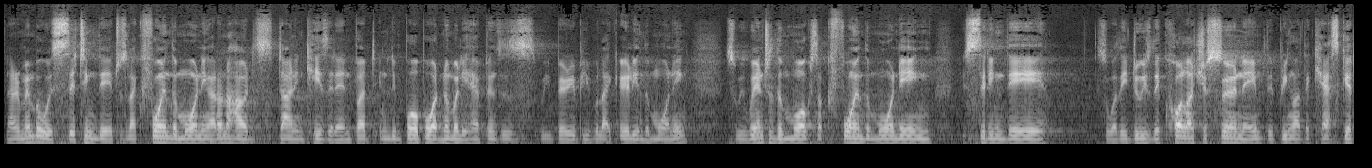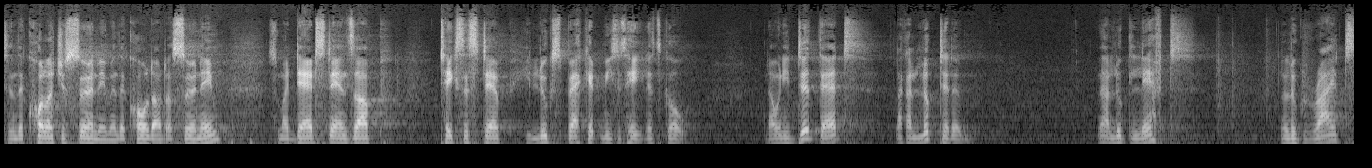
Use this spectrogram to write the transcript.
And I remember we were sitting there, it was like four in the morning. I don't know how it's done in KZN, but in Limpopo, what normally happens is we bury people like early in the morning. So we went to the morgue, it's like four in the morning, you're sitting there, so what they do is they call out your surname, they bring out the casket and they call out your surname and they called out a surname. So my dad stands up, takes a step, he looks back at me, says, Hey, let's go. Now when he did that, like I looked at him, then I looked left, I looked right,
